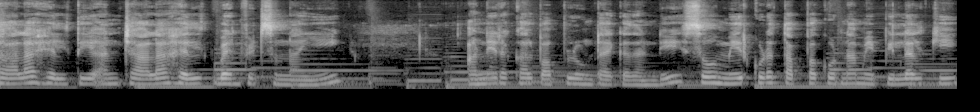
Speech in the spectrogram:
చాలా హెల్తీ అండ్ చాలా హెల్త్ బెనిఫిట్స్ ఉన్నాయి. అన్ని రకాల పప్పులు ఉంటాయి కదండి. సో మీరు కూడా తప్పకుండా మీ పిల్లలకి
